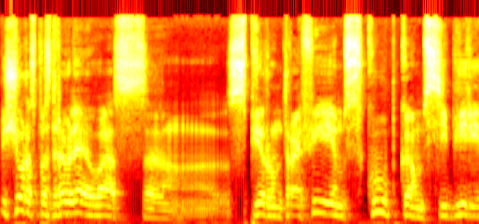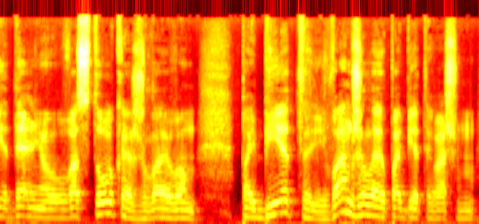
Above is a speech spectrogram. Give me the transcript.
Еще раз поздравляю вас э, с первым трофеем, с Кубком Сибири и Дальнего Востока. Желаю вам побед, и вам желаю побед, и вашему,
